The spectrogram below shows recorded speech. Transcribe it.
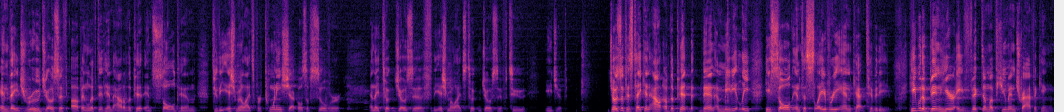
And they drew Joseph up and lifted him out of the pit and sold him to the Ishmaelites for 20 shekels of silver. And they took Joseph, the Ishmaelites took Joseph to Egypt. Joseph is taken out of the pit, but then immediately he's sold into slavery and captivity. He would have been here a victim of human trafficking.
